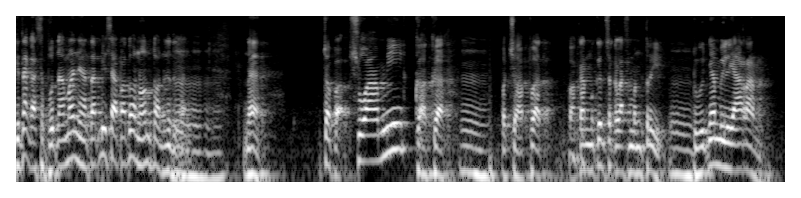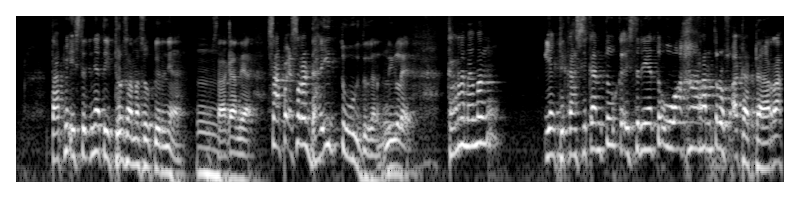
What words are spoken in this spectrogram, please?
Kita nggak sebut namanya tapi siapa tahu nonton gitu kan. Nah, coba suami gagah, pejabat, bahkan mungkin sekelas menteri, duitnya miliaran. Tapi istrinya tidur sama supirnya, misalkan ya, sampai serendah itu gitu kan nilai. Karena memang yang dikasihkan tuh ke istrinya itu uang haram terus. Ada darah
